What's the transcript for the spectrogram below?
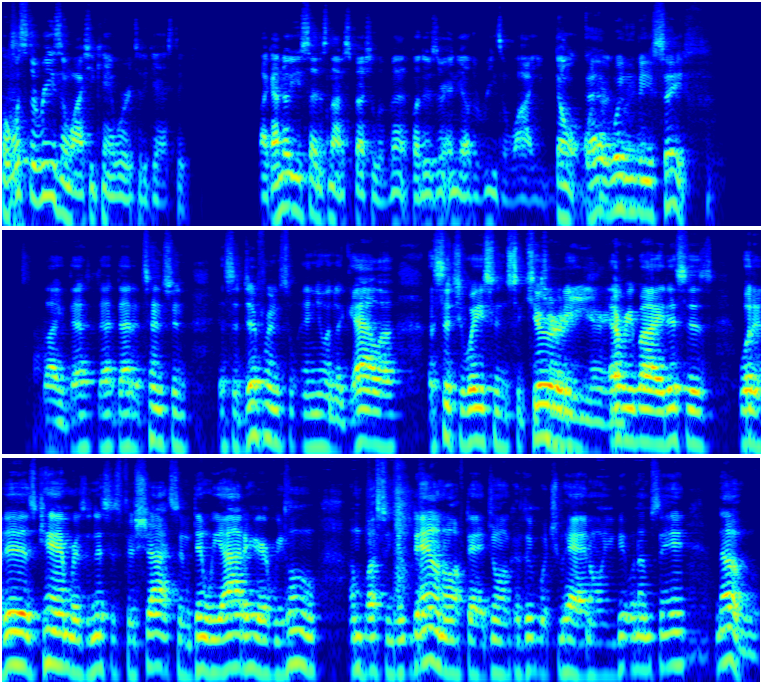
But what's the reason why she can't wear it to the gas station? Like I know you said it's not a special event, but is there any other reason why you don't? that wouldn't be safe. Ah. Like that that that attention, it's a difference when you're in the gala, a situation, security, Security everybody, this is what it is, cameras, and this is for shots, and then we out of here If we home. I'm busting you down off that joint because of what you had on. You get what I'm saying? Mm-hmm. No.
